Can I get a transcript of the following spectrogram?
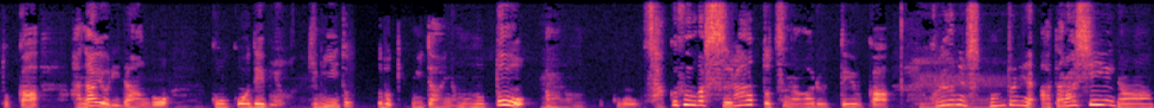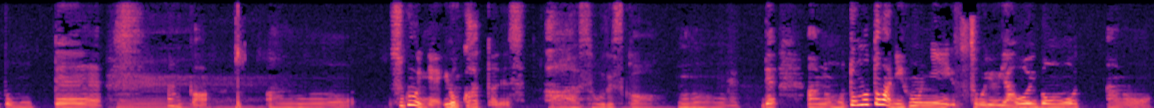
とか、花より団子、高校デビュー、君に届けみたいなものと、うん。あの、こう、作風がスラーっとつながるっていうか、あこれがね、本当にね、新しいなと思って、なんかあのーすごいね、良かったです。ああそうですか。うん、で、あの、もともとは日本にそういう八百本を、あの、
